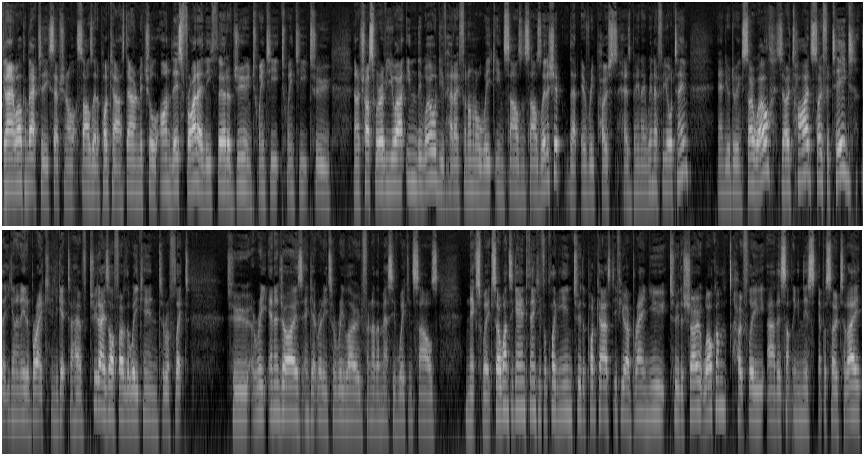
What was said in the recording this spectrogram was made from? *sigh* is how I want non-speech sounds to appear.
G'day and welcome back to the Exceptional Sales Leader Podcast. Darren Mitchell on this Friday, the 3rd of June 2022. And I trust wherever you are in the world, you've had a phenomenal week in sales and sales leadership, that every post has been a winner for your team, and you're doing so well, so tired, so fatigued that you're going to need a break. And you get to have two days off over the weekend to reflect, to re energize, and get ready to reload for another massive week in sales next week. So, once again, thank you for plugging into the podcast. If you are brand new to the show, welcome. Hopefully, uh, there's something in this episode today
